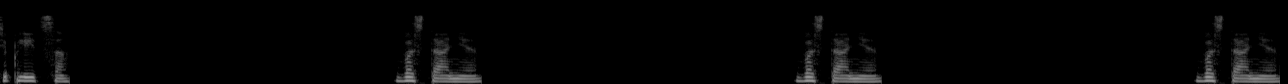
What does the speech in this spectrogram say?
Теплица. Восстание. Восстание. Восстание.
